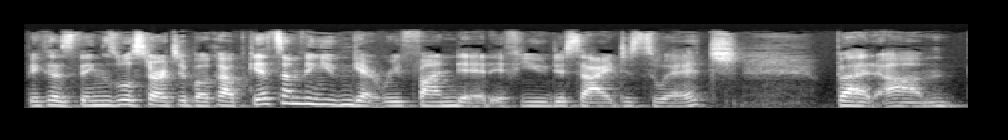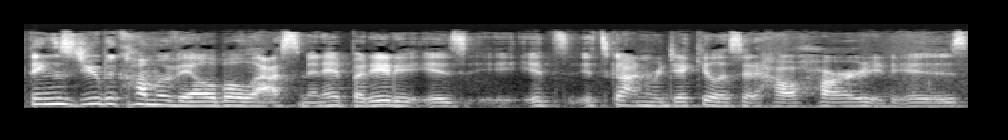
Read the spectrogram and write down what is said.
because things will start to book up. Get something you can get refunded if you decide to switch but um, things do become available last minute but it is it's it's gotten ridiculous at how hard it is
